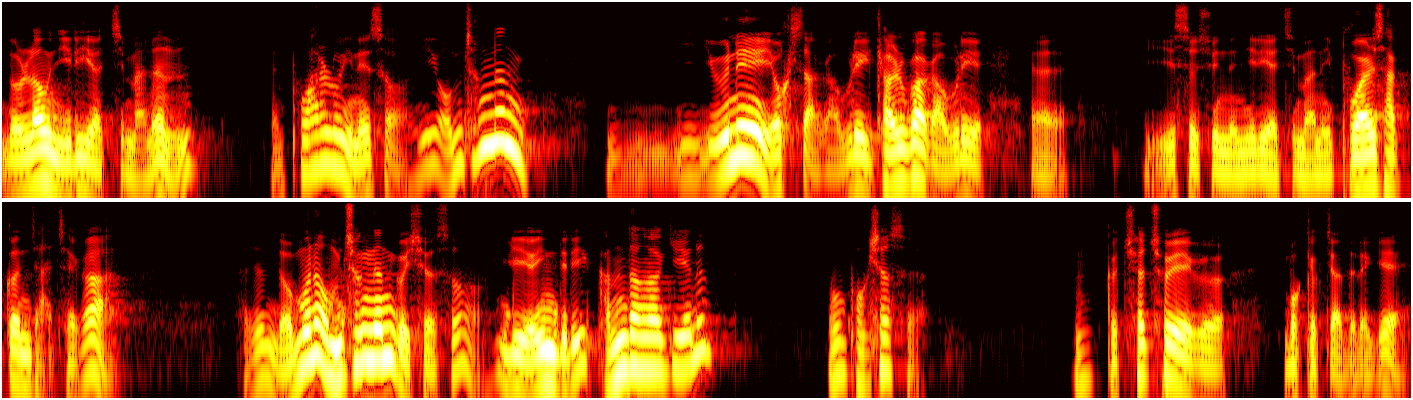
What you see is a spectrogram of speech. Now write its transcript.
놀라운 일이었지만은 부활로 인해서 이 엄청난 은혜의 역사가 우리 결과가 우리 있을 수 있는 일이었지만 이 부활 사건 자체가 사실 너무나 엄청난 것이어서 이 여인들이 감당하기에는 너무 벅셨어요. 그 최초의 그 목격자들에게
